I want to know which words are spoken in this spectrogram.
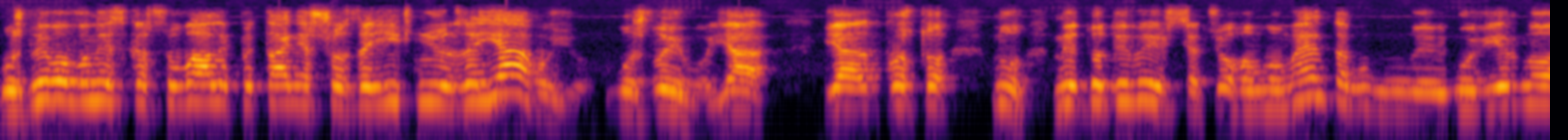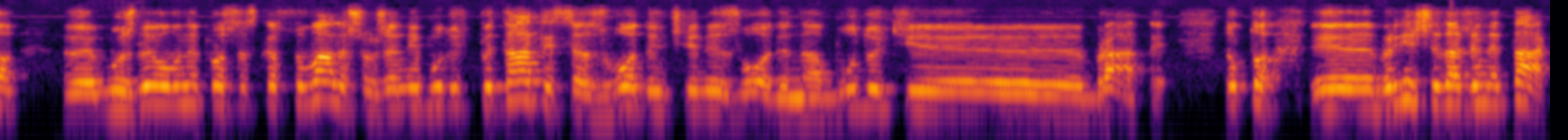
Можливо, вони скасували питання, що за їхньою заявою. Можливо, я, я просто ну не додивився цього моменту. Ймовірно, е, можливо, вони просто скасували, що вже не будуть питатися згоден чи не згоден, а будуть е, брати. Тобто, е, верніше, навіть не так.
